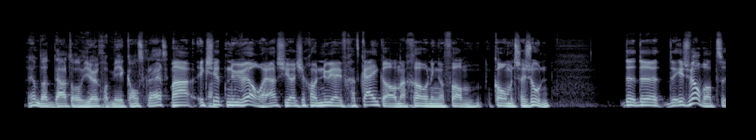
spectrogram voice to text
Hè, omdat daar toch de jeugd wat meer kans krijgt. Maar ik zit nu wel, hè, als, je, als je gewoon nu even gaat kijken al naar Groningen van komend seizoen. De, de, er is wel wat.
